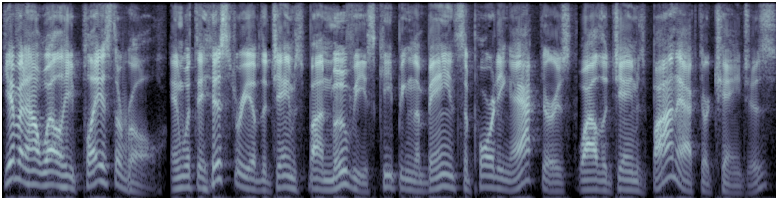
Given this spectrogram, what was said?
Given how well he plays the role, and with the history of the James Bond movies keeping the main supporting actors while the James Bond actor changes,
